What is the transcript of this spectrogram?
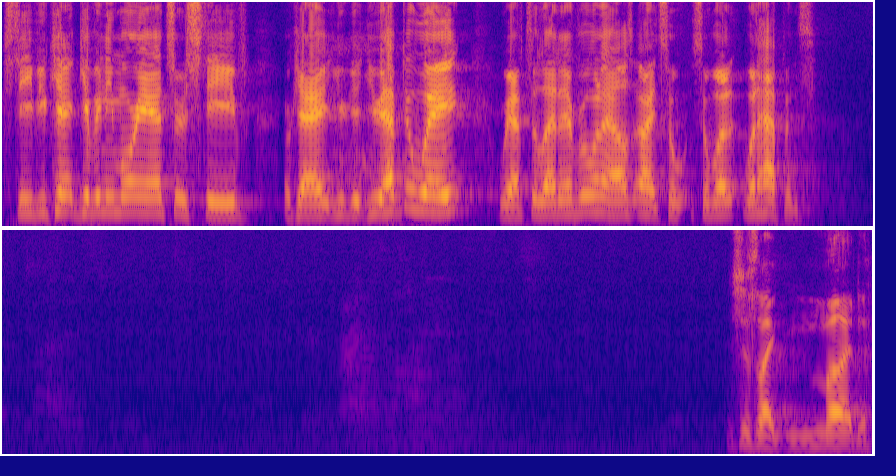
Steve, you can't give any more answers, Steve. Okay, you, you have to wait. We have to let everyone else. All right, so, so what, what happens? It's just like mud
